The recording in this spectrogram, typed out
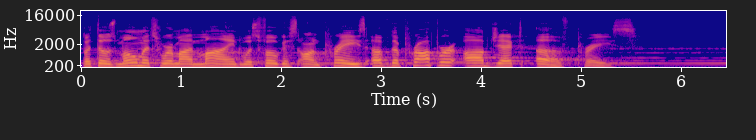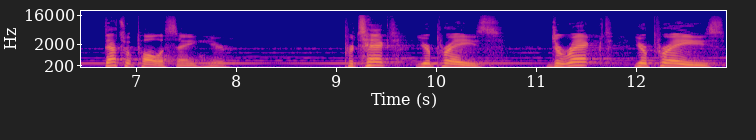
but those moments where my mind was focused on praise of the proper object of praise. That's what Paul is saying here. Protect your praise, direct your praise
